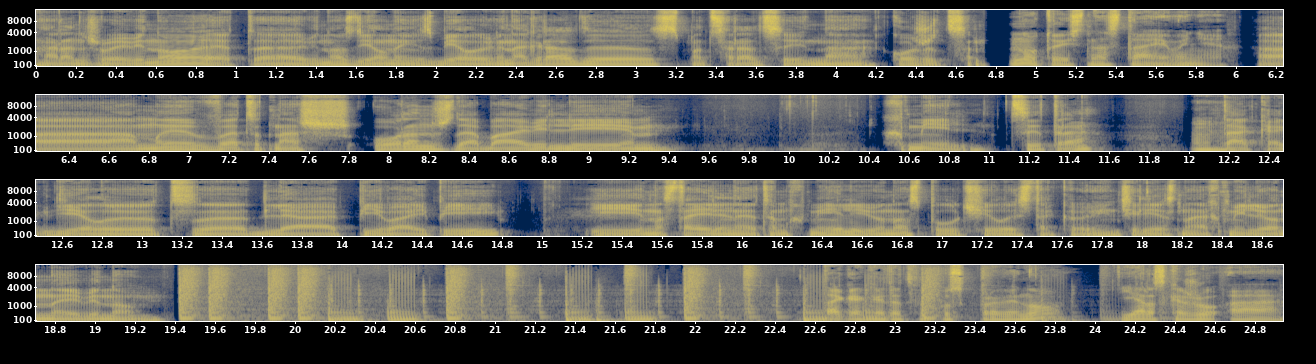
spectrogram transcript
оранжевое вино. Это вино, сделанное из белого винограда с мацерацией на кожице. Ну, то есть настаивание. А, мы в этот наш оранж добавили хмель цитра, uh так как делают э, для пива IPA. И настояли на этом хмеле, и у нас получилось такое интересное охмеленное вино. Так как этот выпуск про вино, я расскажу о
